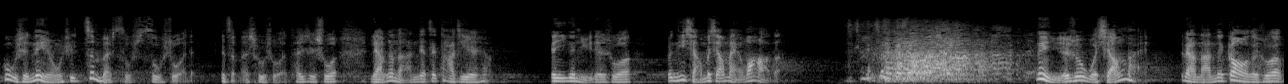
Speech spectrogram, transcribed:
故事内容是这么诉诉说的，是怎么诉说？他是说两个男的在大街上，跟一个女的说说你想不想买袜子？那女的说：“我想买。”这俩男的告诉她说：“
